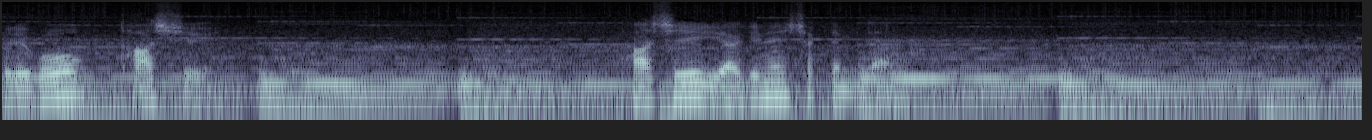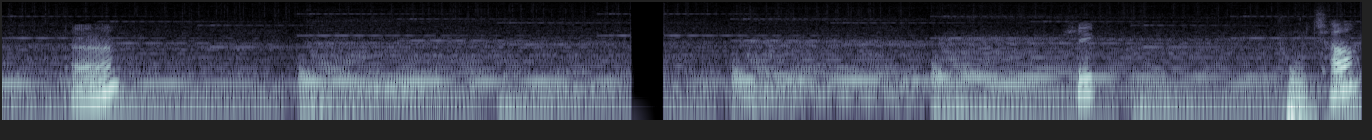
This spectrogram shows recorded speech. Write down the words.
그리고 다시. 다시 이야기는 시작됩니다. 응? 휙? 풍차?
